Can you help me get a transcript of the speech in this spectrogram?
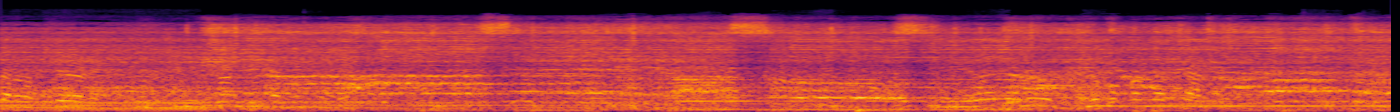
ったら強いこっちに感じたことだ。車がった。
